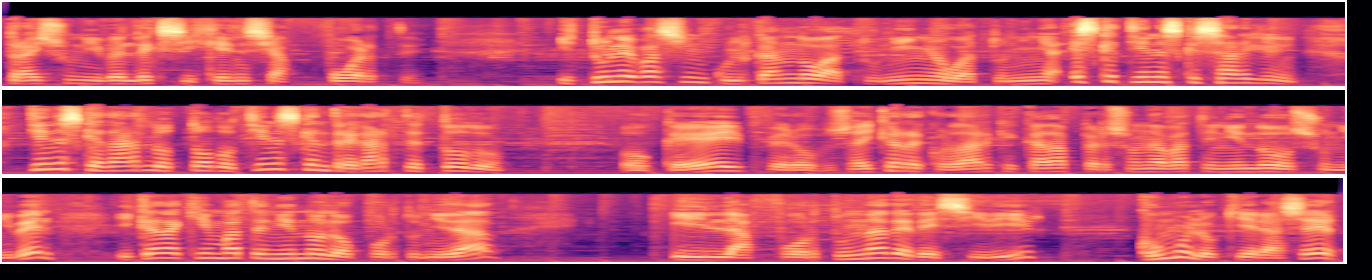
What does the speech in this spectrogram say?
traes un nivel de exigencia fuerte y tú le vas inculcando a tu niño o a tu niña, es que tienes que ser alguien, tienes que darlo todo, tienes que entregarte todo. Ok, pero pues hay que recordar que cada persona va teniendo su nivel y cada quien va teniendo la oportunidad y la fortuna de decidir cómo lo quiere hacer.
